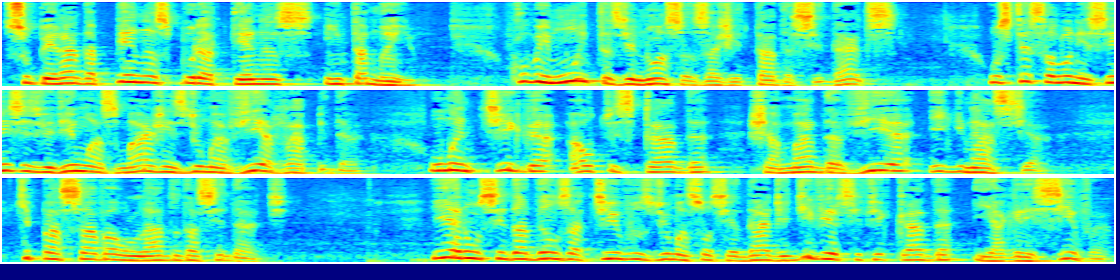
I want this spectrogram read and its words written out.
superada apenas por Atenas em tamanho. Como em muitas de nossas agitadas cidades, os tessalonicenses viviam às margens de uma via rápida, uma antiga autoestrada chamada Via Ignácia, que passava ao lado da cidade. E eram cidadãos ativos de uma sociedade diversificada e agressiva.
